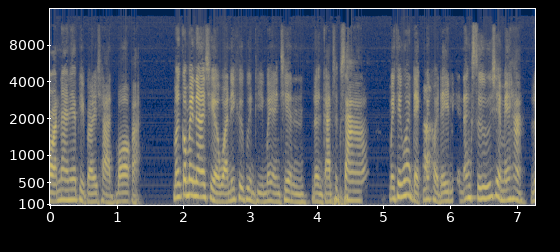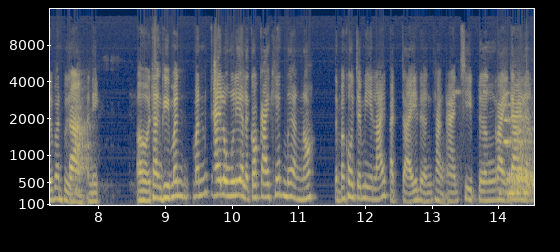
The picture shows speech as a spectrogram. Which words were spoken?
ก่อนหน้าเนี้พี่ปริชาติบอกอะ มันก็ไม่น่าเชื่อว่านี่คือพื้นที่เมื่ออย่างเช่น เรื่องการศึกษา ไม่ถึงว่าเด็กไม่ค่อยได้เรียนหนังสือใช่ไหมคะหรือมันพื้นค่ะอันนี้เออทางที่มันมันใกล้โรงเรียนแล้วก็ใกล้เขตเมืองเนาะ แต่มันคงจะมีหลายปัจจัยเรื่องทางอาชีพเรื่องรายได้เรื่อง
